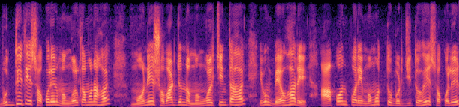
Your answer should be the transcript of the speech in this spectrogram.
বুদ্ধিতে সকলের মঙ্গল কামনা হয়, মনে সবার জন্য মঙ্গল চিন্তা হয় এবং ব্যবহারে আপন পরে মমত্ব বর্জিত হয়ে সকলের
